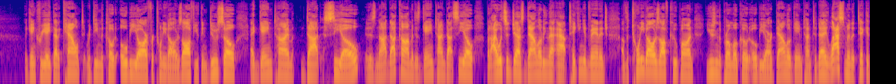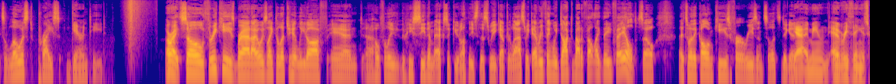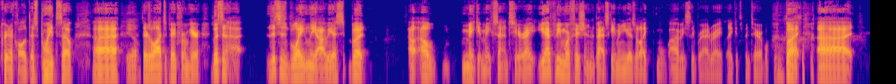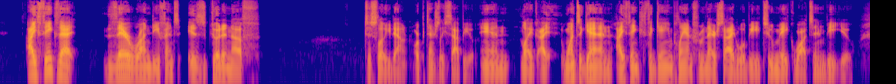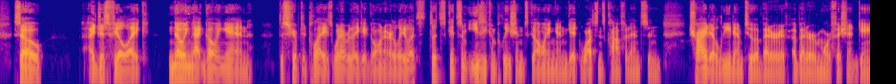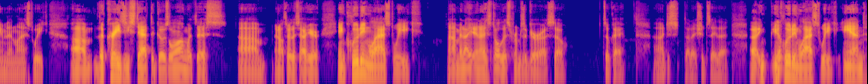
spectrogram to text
Again, create that account, redeem the code OBR for $20 off. You can do so at gametime.co. It is not .com, it is gametime.co, but I would suggest downloading that app, taking advantage of the $20 off coupon using the promo code OBR. Download Game Time today. Last minute tickets, lowest price guaranteed. All right, so three keys, Brad. I always like to let you hit lead off, and uh, hopefully we see them execute on these this week after last week. Everything we talked about, it felt like they failed. So that's why they call them keys for a reason. So let's dig in. Yeah, I mean everything is critical at this point. So uh, yeah, there's a lot to pick from here. Listen, uh, this is blatantly obvious, but I'll, I'll make it make sense here, right? You have to be more efficient in the pass game, and you guys are like, well, obviously, Brad, right? Like it's been terrible, yeah. but uh, I think that their run defense is good enough to slow you down or potentially stop you. And like I once again, I think the game plan from their side will be to make Watson beat you. So I just feel like knowing that going in, the scripted plays, whatever they get going early, let's let's get some easy completions going and get Watson's confidence and try to lead him to a better a better more efficient game than last week. Um, the crazy stat that goes along with this, um, and I'll throw this out here, including last week, um, and I and I stole this from Zagura, so it's okay. I just thought I should say that, uh, in, yep. including last week and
